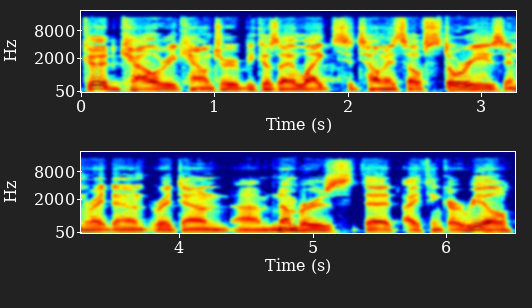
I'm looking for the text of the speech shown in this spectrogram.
good calorie counter because i like to tell myself stories and write down write down um, numbers that i think are real.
